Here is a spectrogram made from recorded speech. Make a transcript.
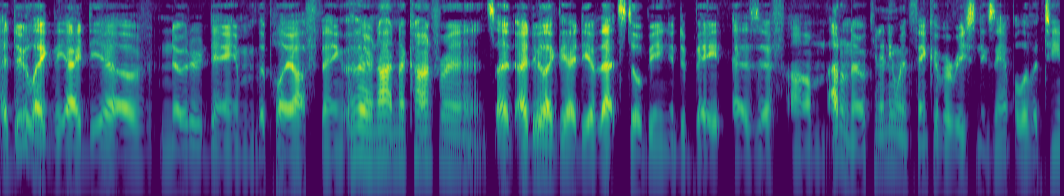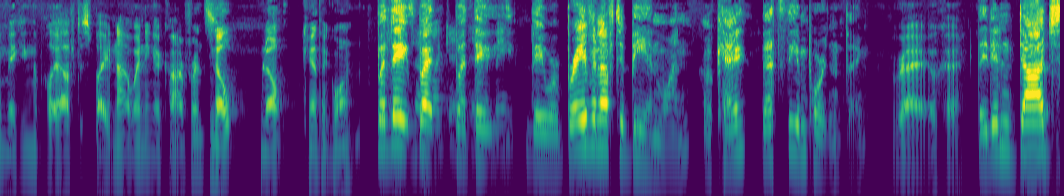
I do like the idea of Notre Dame, the playoff thing. Oh, they're not in a conference. I, I do like the idea of that still being a debate, as if um, I don't know. Can anyone think of a recent example of a team making the playoff despite not winning a conference? Nope, no, can't think of one. But they Sounds but like but they they were brave enough to be in one. Okay, that's the important thing. Right. Okay. They didn't dodge. That-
